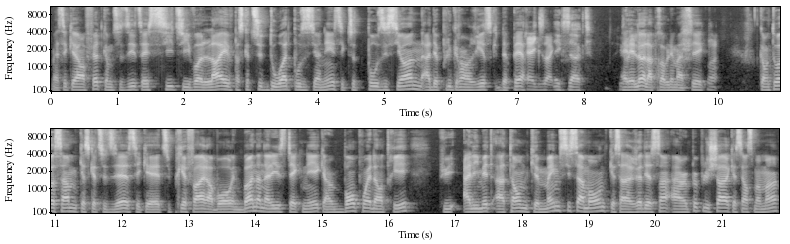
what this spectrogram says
Mais c'est qu'en fait, comme tu dis, si tu y vas live parce que tu dois te positionner, c'est que tu te positionnes à de plus grands risques de perte. Exact. Exact. Elle est là la problématique. Comme toi, Sam, qu'est-ce que tu disais? C'est que tu préfères avoir une bonne analyse technique, un bon point d'entrée, puis à limite attendre que même si ça monte, que ça redescend à un peu plus cher que c'est en ce moment,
